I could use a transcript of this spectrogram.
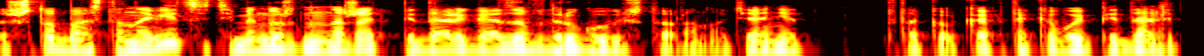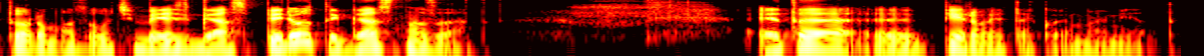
чтобы остановиться, тебе нужно нажать педаль газа в другую сторону. У тебя нет такой, как таковой педали тормоза. У тебя есть газ вперед и газ назад. Это э, первый такой момент.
